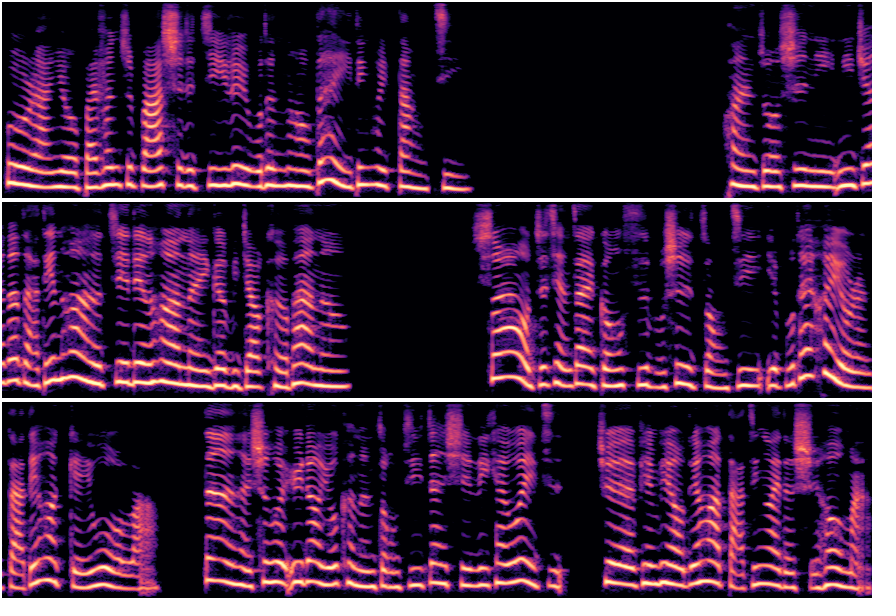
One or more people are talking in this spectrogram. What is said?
不然有百分之八十的几率，我的脑袋一定会宕机。换作是你，你觉得打电话和接电话哪一个比较可怕呢？虽然我之前在公司不是总机，也不太会有人打电话给我啦，但还是会遇到有可能总机暂时离开位置，却偏偏有电话打进来的时候嘛。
